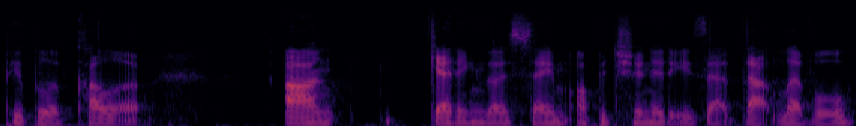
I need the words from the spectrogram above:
people of color aren't getting those same opportunities at that level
